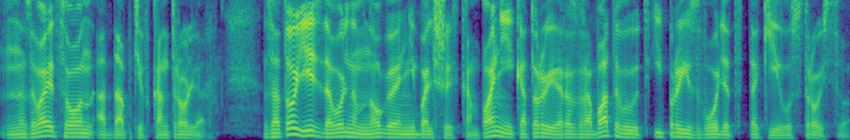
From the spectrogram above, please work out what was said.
Называется он Adaptive Controller. Зато есть довольно много небольших компаний, которые разрабатывают и производят такие устройства.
